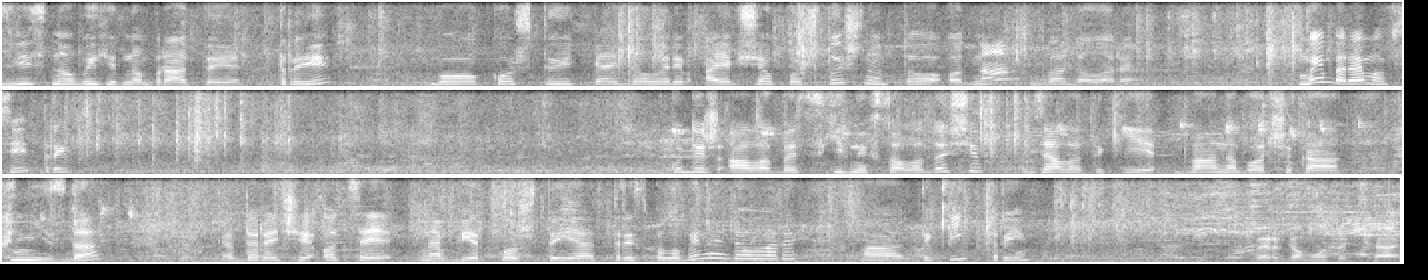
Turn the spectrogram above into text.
Звісно, вигідно брати три, бо коштують 5 доларів. А якщо поштучно, то одна 2 долари. Ми беремо всі три. Куди ж Алла без східних солодощів? Взяла такі два наборчика гнізда. До речі, оцей набір коштує 3,5 долари, а такий 3. Бергамото чай.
